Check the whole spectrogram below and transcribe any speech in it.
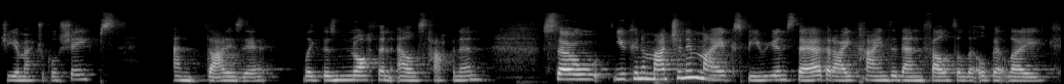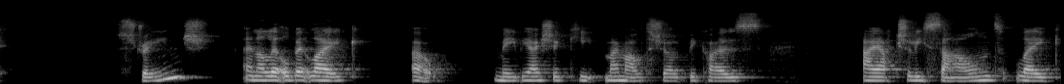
geometrical shapes, and that is it. Like, there's nothing else happening. So you can imagine in my experience there that I kind of then felt a little bit like strange and a little bit like, oh, maybe I should keep my mouth shut because I actually sound like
